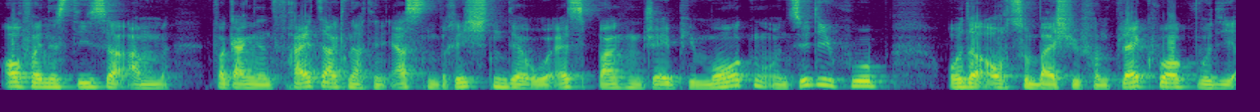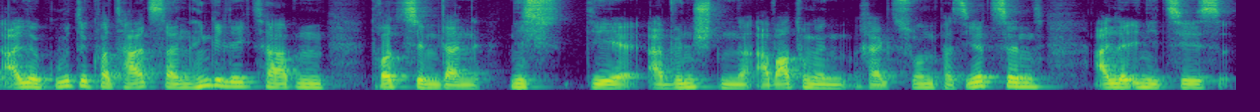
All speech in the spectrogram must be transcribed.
auch wenn es diese am vergangenen Freitag nach den ersten Berichten der US-Banken JP Morgan und Citigroup oder auch zum Beispiel von BlackRock, wo die alle gute Quartalszahlen hingelegt haben, trotzdem dann nicht die erwünschten Erwartungen, Reaktionen passiert sind. Alle Indizes,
